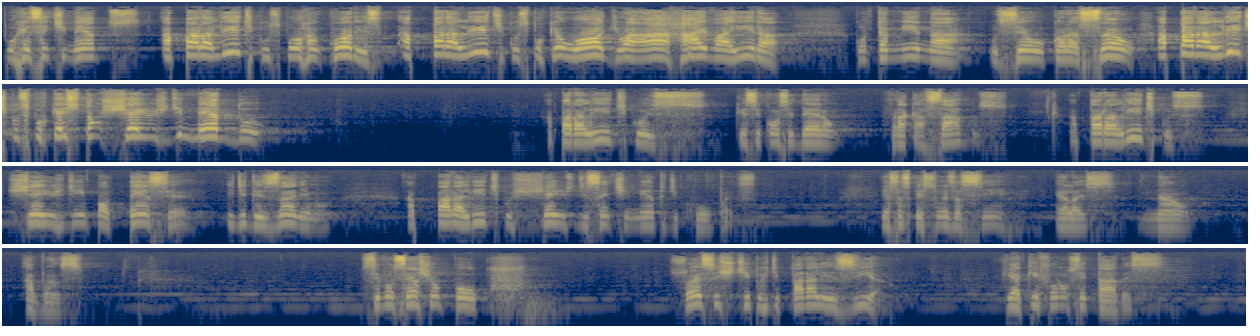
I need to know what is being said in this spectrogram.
por ressentimentos, há paralíticos por rancores, há paralíticos porque o ódio, a raiva, a ira contamina o seu coração, há paralíticos porque estão cheios de medo, há paralíticos que se consideram fracassados, há paralíticos cheios de impotência e de desânimo, paralíticos cheios de sentimento de culpas. E essas pessoas assim, elas não avançam. Se você achou pouco, só esses tipos de paralisia que aqui foram citadas,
